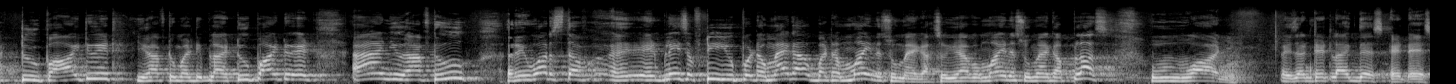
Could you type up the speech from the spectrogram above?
a 2 pi to it. You have to multiply 2 pi to it. And you have to reverse the, uh, in place of t you put omega but a minus omega. So you have a minus omega plus 1 isn't it like this? It is.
